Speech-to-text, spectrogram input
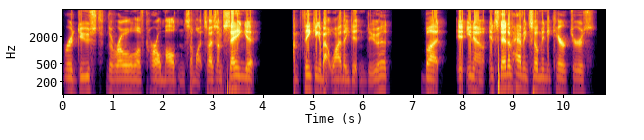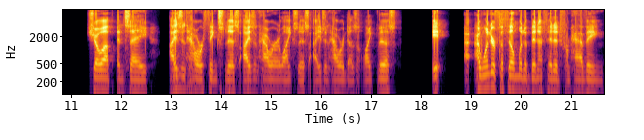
reduced the role of Karl Malden somewhat. So as I'm saying it, I'm thinking about why they didn't do it. But eh, you know, instead of having so many characters show up and say Eisenhower thinks this, Eisenhower likes this, Eisenhower doesn't like this, it I, wonder if the film would have benefited from having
